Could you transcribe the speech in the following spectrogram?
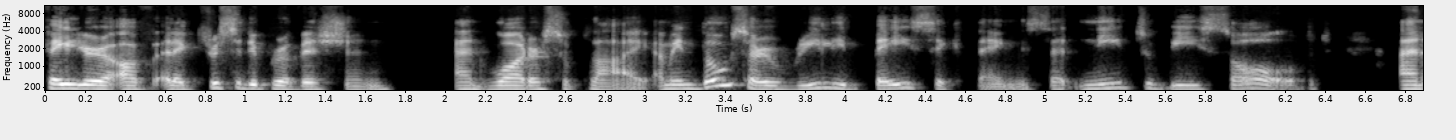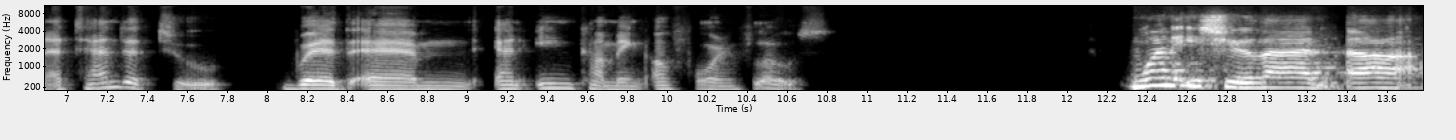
failure of electricity provision and water supply. I mean, those are really basic things that need to be solved and attended to with um, an incoming of foreign flows. One issue that uh,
